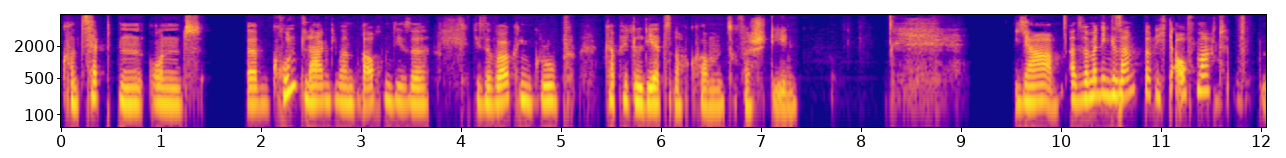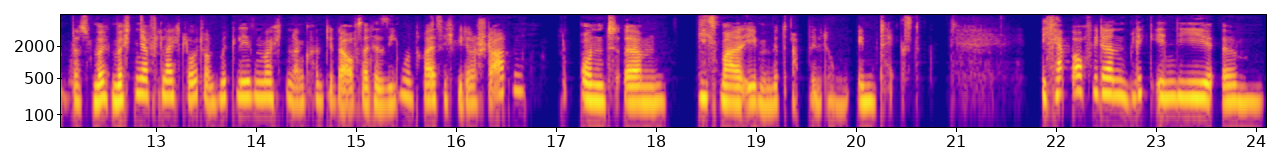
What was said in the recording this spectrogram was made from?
Konzepten und ähm, Grundlagen, die man braucht, um diese, diese Working Group Kapitel, die jetzt noch kommen, zu verstehen. Ja, also wenn man den Gesamtbericht aufmacht, das mö möchten ja vielleicht Leute und mitlesen möchten, dann könnt ihr da auf Seite 37 wieder starten und ähm, diesmal eben mit Abbildungen im Text. Ich habe auch wieder einen Blick in die ähm,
